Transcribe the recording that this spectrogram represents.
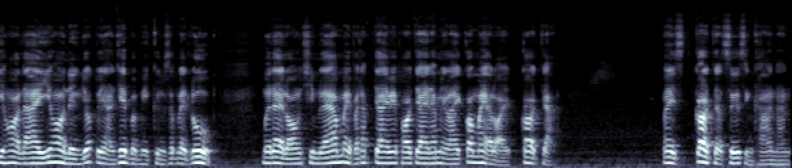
ยี่ห้อใดยี่ห้อหนึ่ง ยกตัวอย่างเช่นบะหมี่กึ่งสำเร็จรูป เมื่อได้ลองชิมแล้วไม่ประทับใจไม่พอใจทำอย่างไรก็ไม่อร่อยก็จะไม่ก็จะซื้อสินค้านั้น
